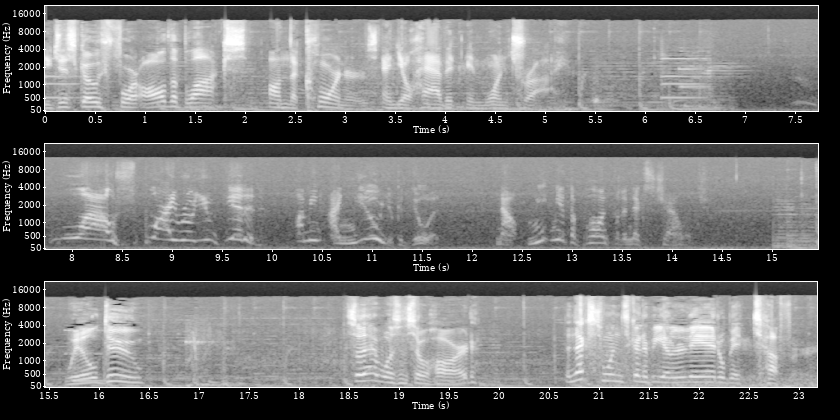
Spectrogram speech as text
You just go for all the blocks on the corners, and you'll have it in one try. Wow, Spyro, you did it! I mean, I knew you could do it. Now, meet me at the pond for the next challenge. Will do. So that wasn't so hard. The next one's going to be a little bit tougher.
